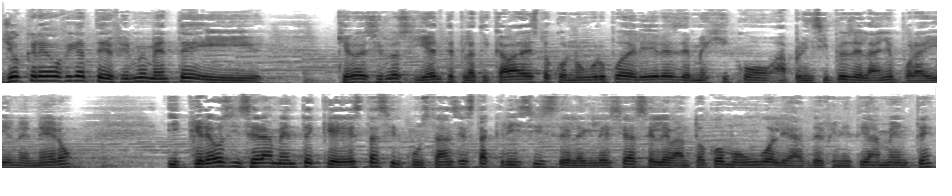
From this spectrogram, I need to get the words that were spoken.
yo creo, fíjate, firmemente y quiero decir lo siguiente, platicaba de esto con un grupo de líderes de México a principios del año, por ahí en enero, y creo sinceramente que esta circunstancia, esta crisis de la iglesia se levantó como un Goliat, definitivamente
